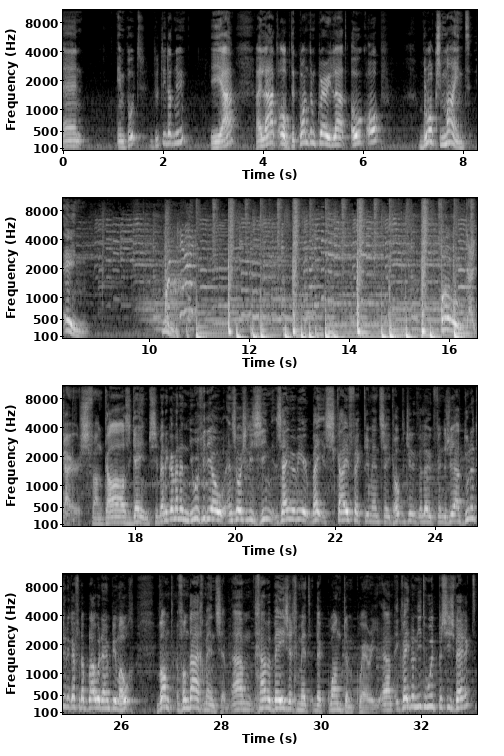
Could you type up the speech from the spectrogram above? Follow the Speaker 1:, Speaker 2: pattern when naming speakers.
Speaker 1: En input. Doet hij dat nu? Ja. Hij laat op. De Quantum Query laat ook op. Blocks Mind 1. Hmm. Hallo kijkers van Gas Games. Hier ben ik weer met een nieuwe video. En zoals jullie zien zijn we weer bij Sky Factory mensen. Ik hoop dat jullie het weer leuk vinden. Dus ja, doe natuurlijk even dat blauwe duimpje omhoog. Want vandaag mensen ehm, gaan we bezig met de Quantum Query. Ehm, ik weet nog niet hoe het precies werkt.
